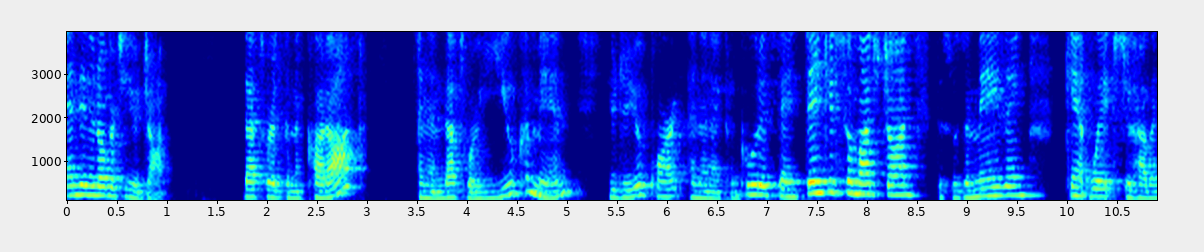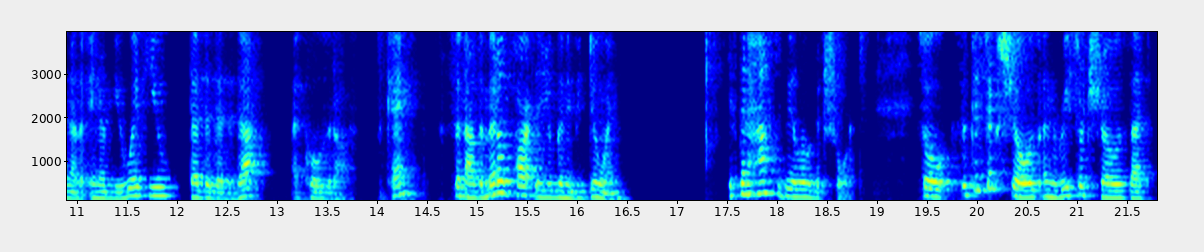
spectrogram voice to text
handing it over to you, John. That's where it's going to cut off. And then that's where you come in, you do your part. And then I concluded saying, Thank you so much, John. This was amazing. Can't wait to have another interview with you. Da da da da da. I close it off. Okay. So now the middle part that you're going to be doing is going to have to be a little bit short. So statistics shows and research shows that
